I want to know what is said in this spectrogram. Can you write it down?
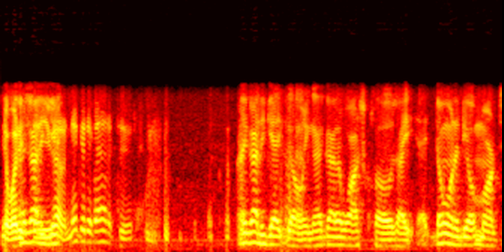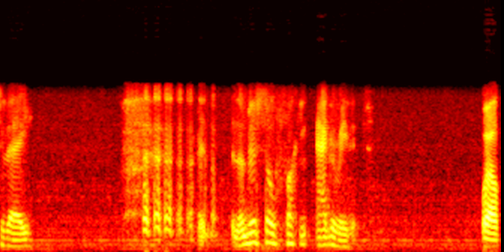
yeah. What do you gotta say? You get- got a negative attitude. I got to get going. I got to wash clothes. I, I don't want to deal with Mark today. And I'm just so fucking aggravated. well,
